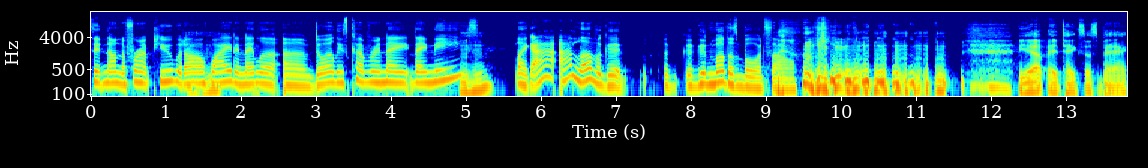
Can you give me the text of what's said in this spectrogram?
Sitting on the front pew with all Mhm. white and they little um, doilies covering they they knees. hmm Like I I love a good a, a good mother's board song. yep, it takes us back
